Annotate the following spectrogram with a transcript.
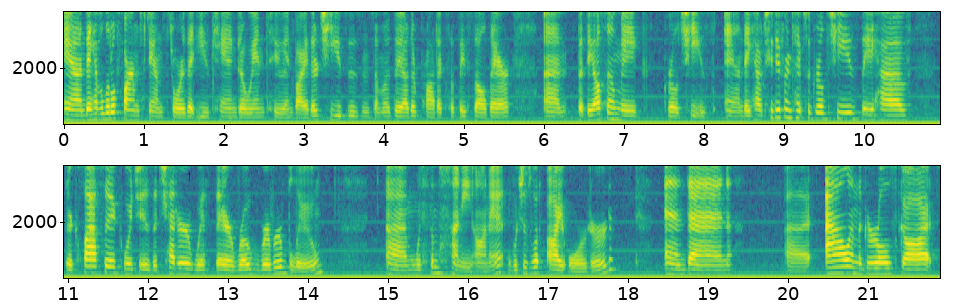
And they have a little farm stand store that you can go into and buy their cheeses and some of the other products that they sell there. Um, but they also make grilled cheese. And they have two different types of grilled cheese. They have their classic, which is a cheddar with their Rogue River Blue, um, with some honey on it, which is what I ordered. And then uh, Al and the girls got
